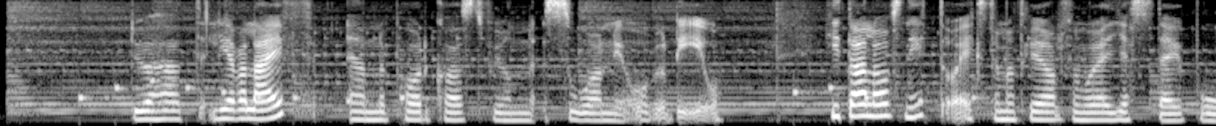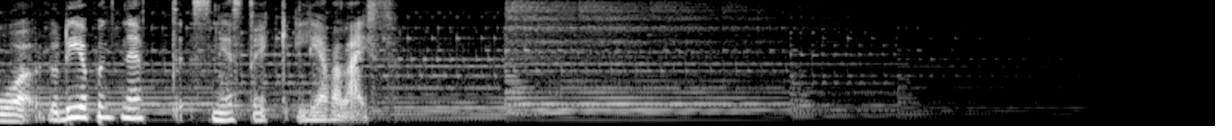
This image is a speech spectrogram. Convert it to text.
Du har hört Leva Life, en podcast från Sony och Rodeo. Hitta alla avsnitt och extra material från våra gäster på rodeo.net levalife.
